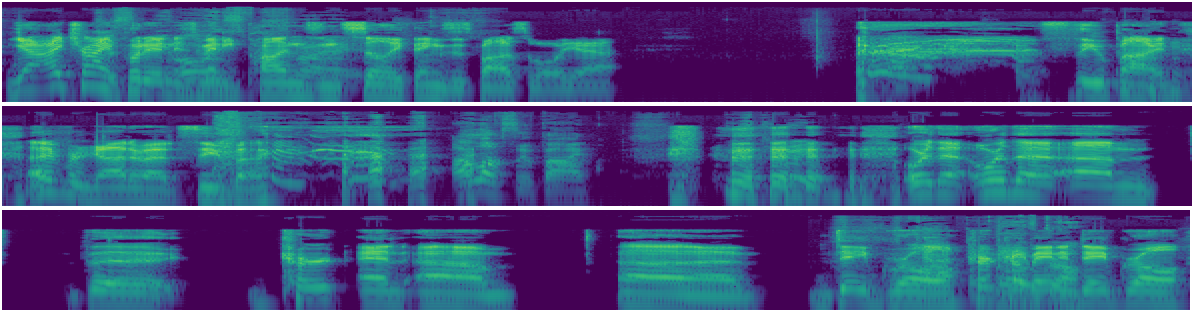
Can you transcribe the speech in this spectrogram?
yeah i try and put in as many puns try. and silly things as possible. Yeah supine i forgot about supine I love Supine. or the or the um the Kurt and um uh, Dave Grohl, Kurt Dave Cobain Grohl. and Dave Grohl,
